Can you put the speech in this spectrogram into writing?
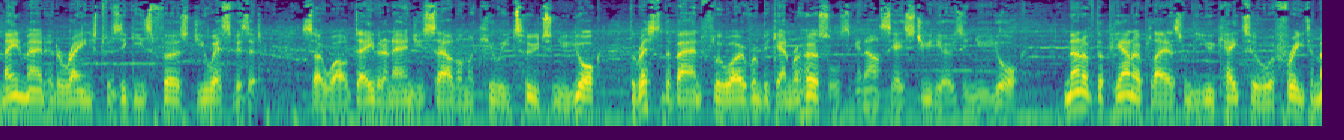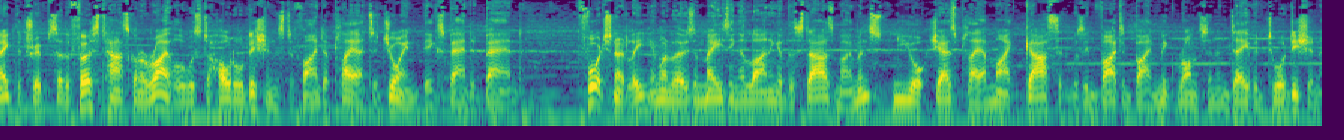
Main Man had arranged for Ziggy's first US visit. So while David and Angie sailed on the QE2 to New York, the rest of the band flew over and began rehearsals in RCA Studios in New York. None of the piano players from the UK tour were free to make the trip, so the first task on arrival was to hold auditions to find a player to join the expanded band. Fortunately, in one of those amazing aligning of the stars moments, New York jazz player Mike Garson was invited by Mick Ronson and David to audition,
